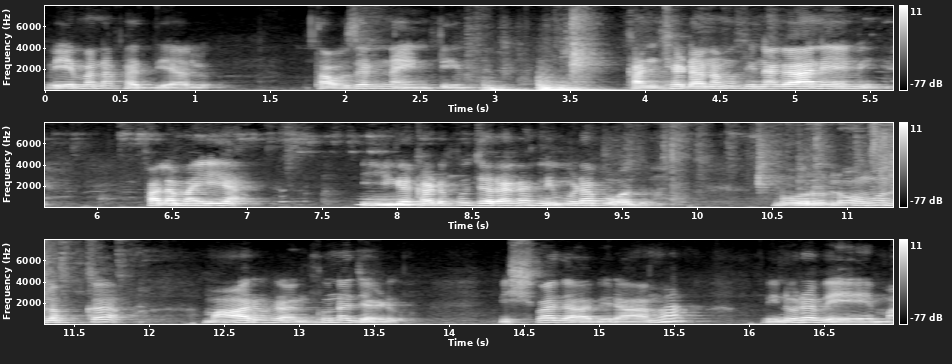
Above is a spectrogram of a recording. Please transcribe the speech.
వేమన పద్యాలు. Thousand nineteen. కంచెడనము తినగానేమి ఫలమయ్య. ఈగ కడుపు జరగ నిముడబోదు నూరు లోములొక్క మారు రంకున జడు. విశ్వదాభిరామ వినురవేమ.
